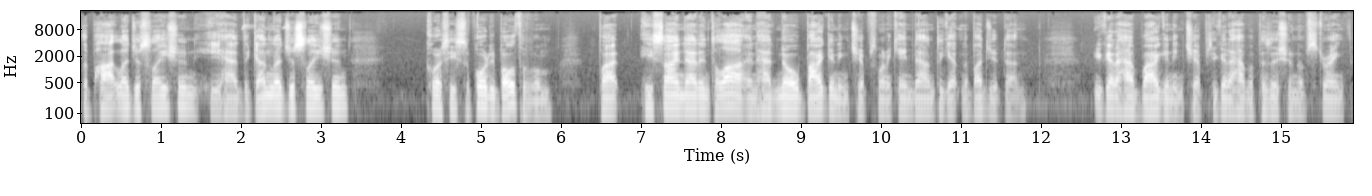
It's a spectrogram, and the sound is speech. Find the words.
the pot legislation, he had the gun legislation. Of course, he supported both of them, but he signed that into law and had no bargaining chips when it came down to getting the budget done. You got to have bargaining chips. You got to have a position of strength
